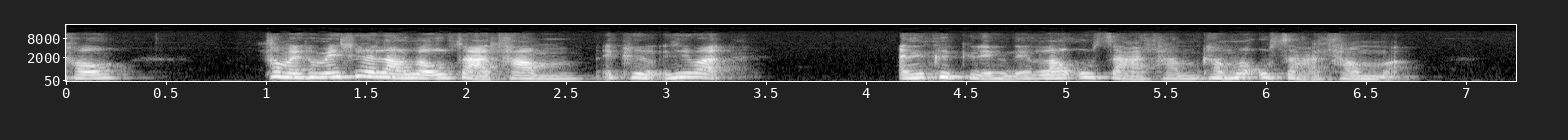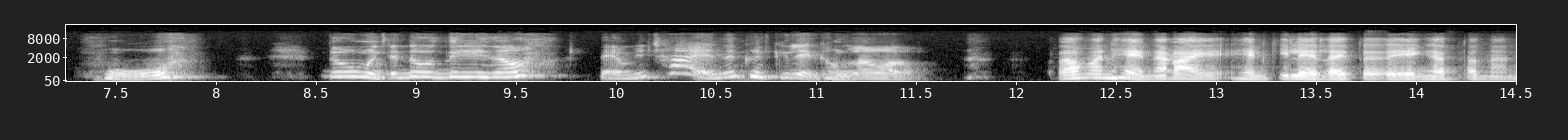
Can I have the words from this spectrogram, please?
เขาทำไมเขาไม่เชื่อเราเราอุตส่าห์ทำไอ้คือที่ว่า อันนี้คือกิเลสของเด็กเราอุตส่าห์ทำคำว่าอุตส่าห์ทำอะ โห ดูเหมือนจะดูดีเนาะแต่ไม่ใช่นั่นคือกิเลสของเราอะแล้วมันเห็นอะไรเห็นกิเลสอะไรตัวเองครับตอนนั้น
